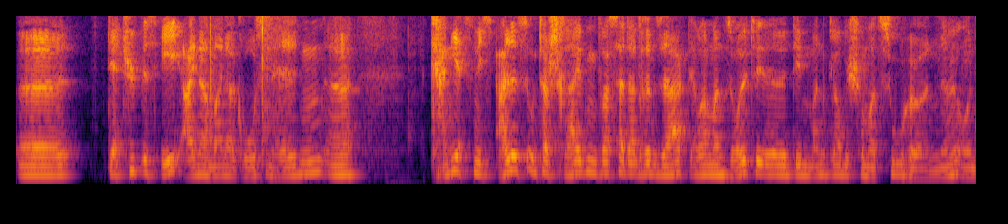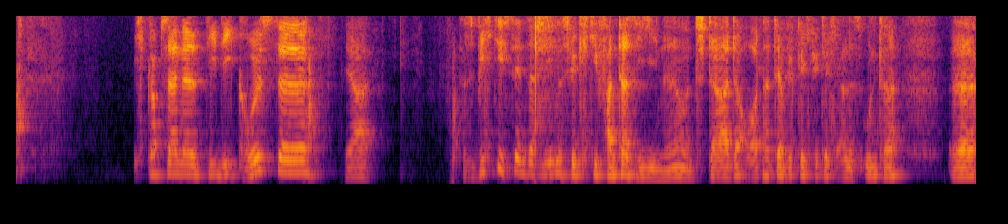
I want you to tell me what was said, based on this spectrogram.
der Typ ist eh einer meiner großen Helden kann jetzt nicht alles unterschreiben, was er da drin sagt, aber man sollte äh, dem Mann, glaube ich, schon mal zuhören. Ne? Und ich glaube, seine, die, die größte, ja, das Wichtigste in seinem Leben ist wirklich die Fantasie. Ne? Und da, da ordnet er wirklich, wirklich alles unter. Äh,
